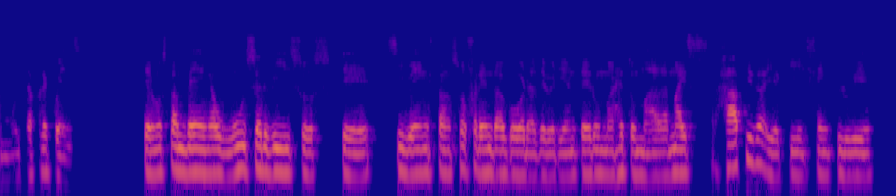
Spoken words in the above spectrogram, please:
muita frequência. Temos também alguns serviços que, se bem estão sofrendo agora, deveriam ter uma retomada mais rápida, e aqui se inclui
